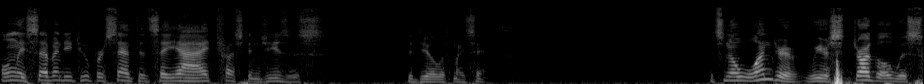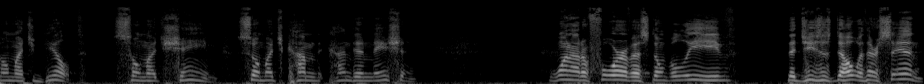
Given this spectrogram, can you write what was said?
only 72% that say, Yeah, I trust in Jesus to deal with my sins. It's no wonder we struggle with so much guilt, so much shame, so much con- condemnation. One out of four of us don't believe that Jesus dealt with our sin.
